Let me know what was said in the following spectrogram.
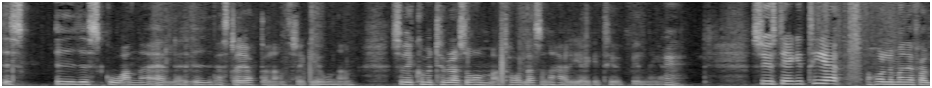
i, i Skåne eller i Västra Götalandsregionen. Så vi kommer turas om att hålla sådana här EGT-utbildningar. Mm. Så just i EGT håller man i alla fall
